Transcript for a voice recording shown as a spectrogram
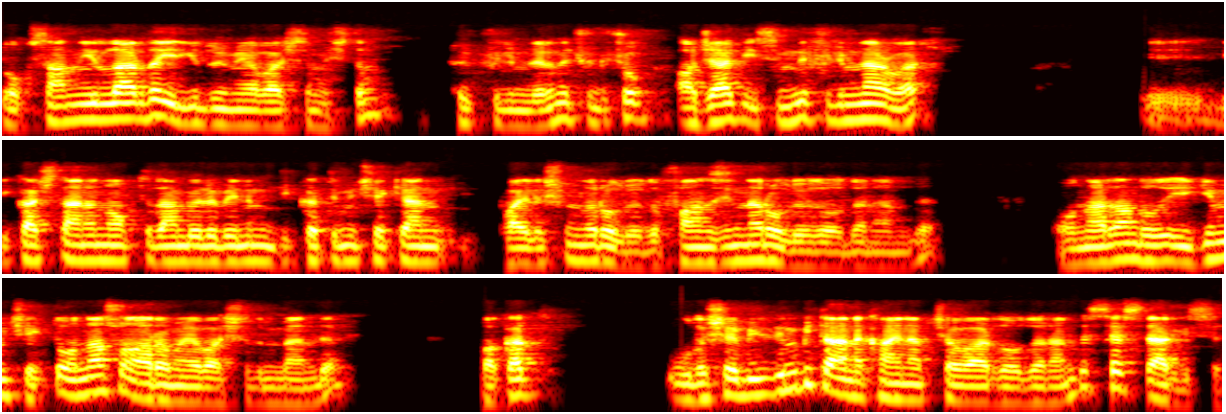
90'lı yıllarda ilgi duymaya başlamıştım Türk filmlerine. Çünkü çok acayip isimli filmler var. E, birkaç tane noktadan böyle benim dikkatimi çeken paylaşımlar oluyordu. Fanzinler oluyordu o dönemde. Onlardan dolayı ilgimi çekti. Ondan sonra aramaya başladım ben de. Fakat ulaşabildiğim bir tane kaynakça vardı o dönemde. Ses dergisi.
